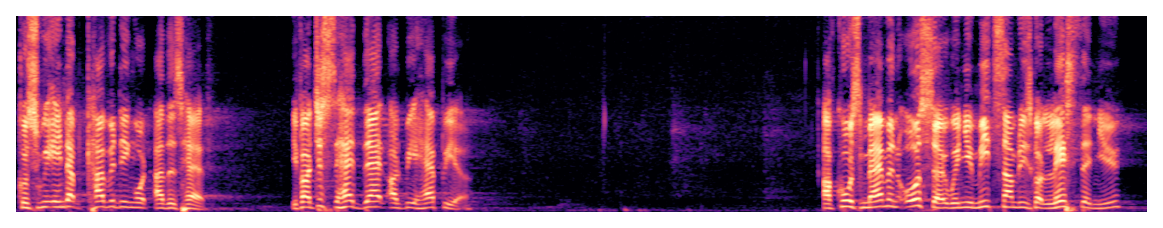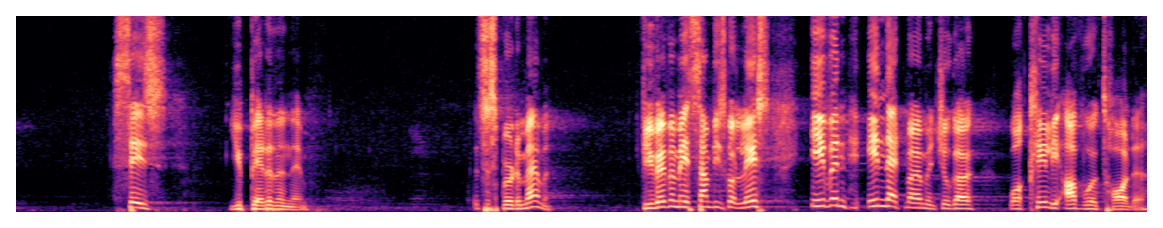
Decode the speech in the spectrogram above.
because we end up coveting what others have. If I just had that, I'd be happier. Of course, mammon also, when you meet somebody who's got less than you, says you're better than them. It's a spirit of mammon. If you've ever met somebody who's got less, even in that moment, you'll go, Well, clearly I've worked harder.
